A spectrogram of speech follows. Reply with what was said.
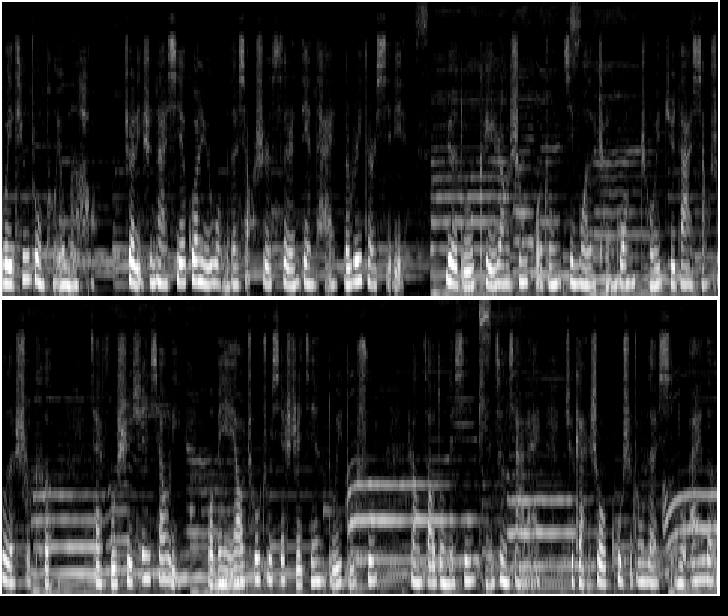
位听众朋友们好，这里是那些关于我们的小事私人电台 The Reader 系列。阅读可以让生活中寂寞的晨光成为巨大享受的时刻，在浮世喧嚣里，我们也要抽出些时间读一读书，让躁动的心平静下来，去感受故事中的喜怒哀乐。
